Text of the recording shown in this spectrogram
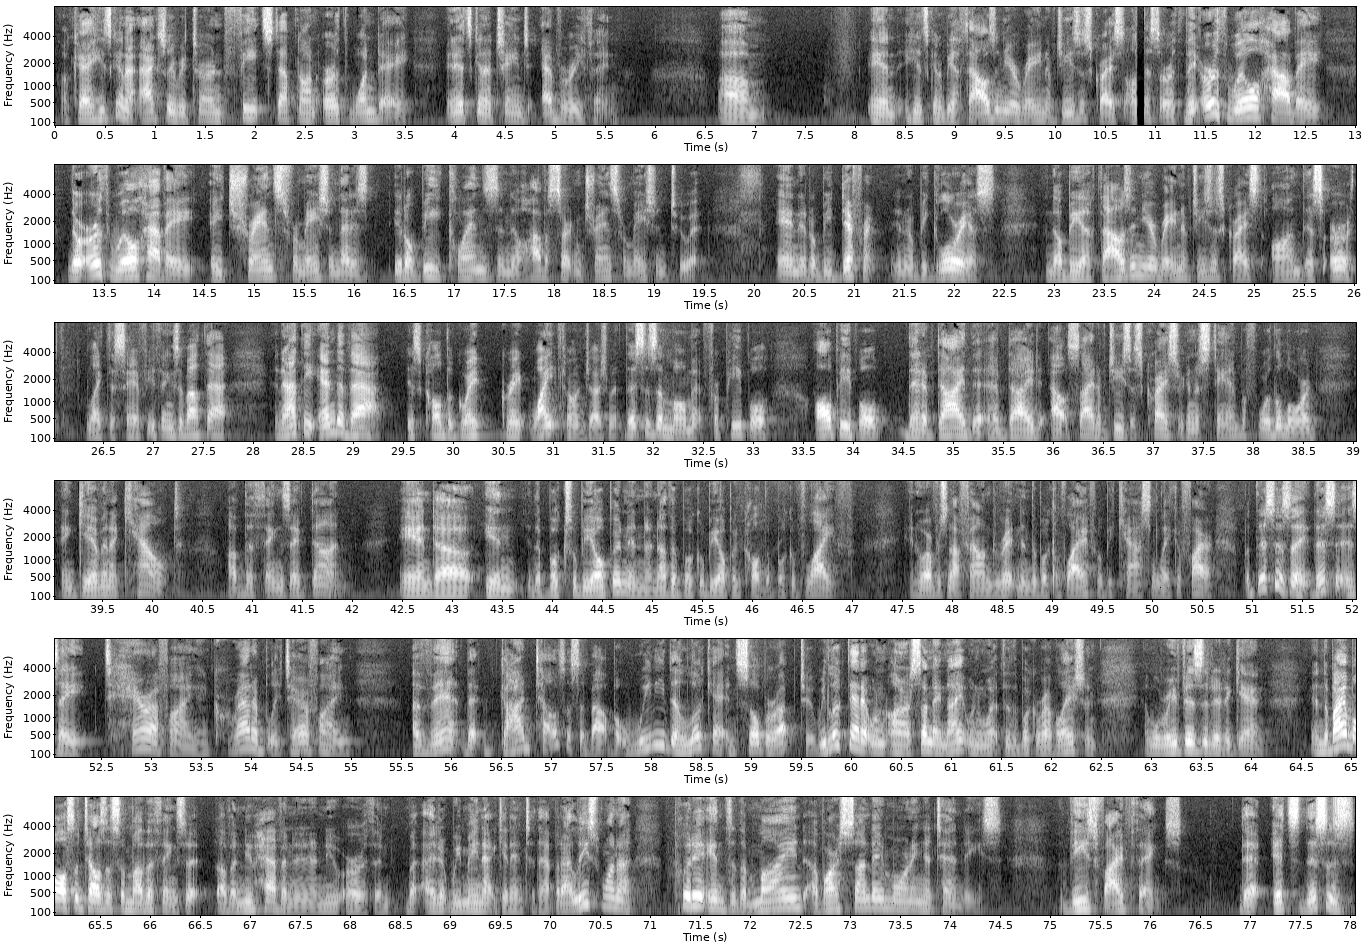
Okay, he's going to actually return feet stepped on earth one day, and it's going to change everything. Um, and it's going to be a thousand year reign of Jesus Christ on this earth. The earth will have a, the earth will have a, a transformation that is it'll be cleansed and it'll have a certain transformation to it. And it'll be different and it'll be glorious. And there'll be a thousand year reign of Jesus Christ on this earth. Like to say a few things about that. And at the end of that is called the great, great white throne judgment. This is a moment for people, all people that have died, that have died outside of Jesus Christ, are going to stand before the Lord and give an account of the things they've done. And uh, in the books will be open, and another book will be open called the Book of Life. And whoever's not found written in the Book of Life will be cast in the lake of fire. But this is a this is a terrifying, incredibly terrifying event that God tells us about, but we need to look at and sober up to. We looked at it when, on our Sunday night when we went through the book of Revelation, and we'll revisit it again. And the Bible also tells us some other things that, of a new heaven and a new earth, and but I, we may not get into that. But I at least want to put it into the mind of our Sunday morning attendees these five things that it's this is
